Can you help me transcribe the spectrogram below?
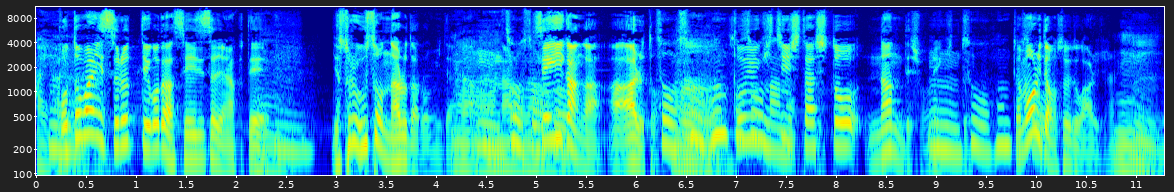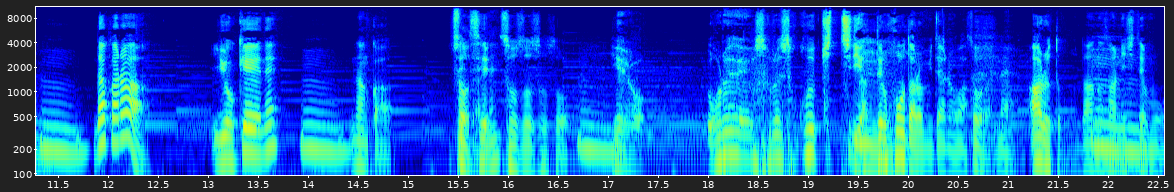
言葉にするっていうことが誠実さじゃなくて、うん。うんいやそれ嘘になるだろうみたいな、正義感がああると。そうそううん。本当そういうきっちりした人なんでしょうね、うん。きっと。そう本当で森田もそういうとこあるじゃない、うん。うん。だから余計ねうん。なんかそうだね。せそうそうそうそう。うん。いやいや俺それそこきっちりやってる方だろみたいなのはそうだね。あると思う。旦那さんにしても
